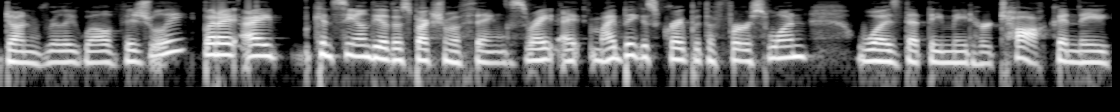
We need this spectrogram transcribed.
done really well visually. But I, I can see on the other spectrum of things, right? I, my biggest gripe with the first one was that they made her talk and they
